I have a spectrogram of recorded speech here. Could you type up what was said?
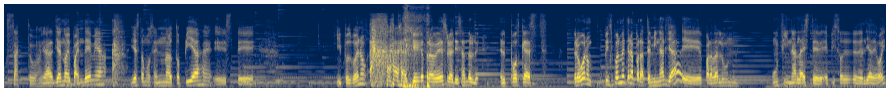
Exacto, ya, ya no hay pandemia, ya estamos en una utopía, este y pues bueno, aquí otra vez realizando el, podcast. Pero bueno, principalmente era para terminar ya, eh, para darle un, un final a este episodio del día de hoy.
